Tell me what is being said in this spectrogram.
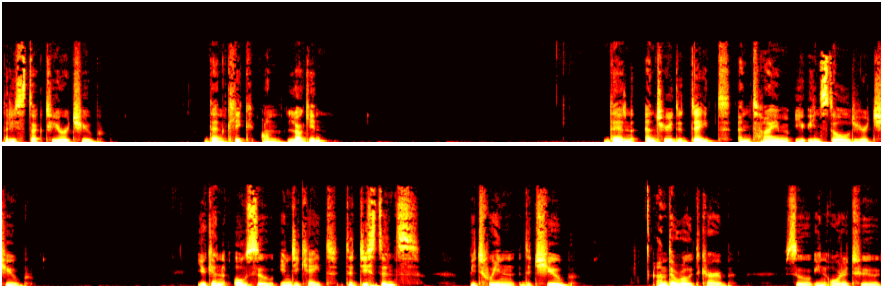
that is stuck to your tube. Then click on Login. Then enter the date and time you installed your tube. You can also indicate the distance between the tube and the road curb. So in order to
